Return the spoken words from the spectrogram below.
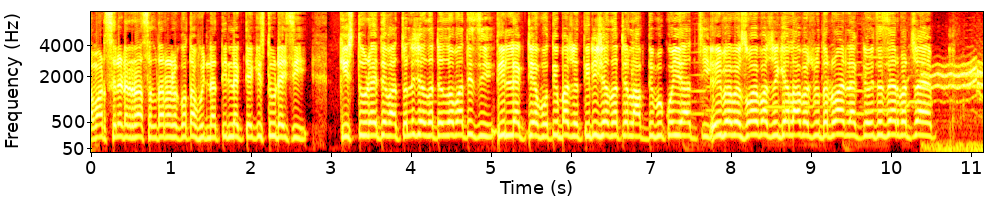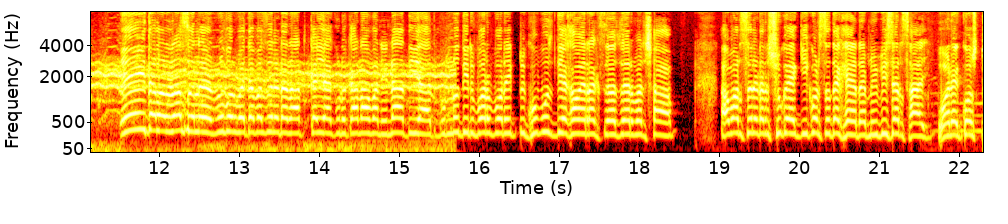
আমার ছেলেটার রাসাল দাঁড়ানোর কথা হই না তিন লাখ টাকা কিস্তি উঠাইছি। কিস্তি উঠাইতে বা চল্লিশ হাজার টাকা জমা দিছি। তিন লাখ টাকা প্রতি মাসে তিরিশ হাজার টাকা লাভ দিব কই আনছি। এইভাবে ছয় মাসে গিয়ে লাভের শুধু নয় লাখ টাকা হয়েছে চেয়ারম্যান সাহেব। এই দালাল রাসেলের রুবর ভাইতা ছেলেটা আটকাইয়া কোনো কানামানি না দিয়া নদীর পর পর একটু খুবুজ দিয়ে খাওয়াই রাখছে চেয়ারম্যান সাহেব। আমার ছেলেটার সুখে কি করছে দেখেন, আমি বিচার চাই। অনেক কষ্ট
